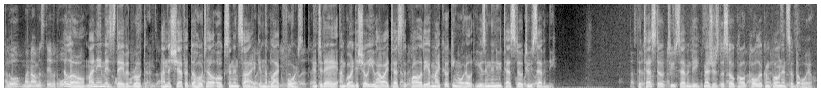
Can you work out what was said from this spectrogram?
Hello, my name is David Rota. I'm the chef at the Hotel Ochsen in Saig in the Black Forest, and today I'm going to show you how I test the quality of my cooking oil using the new Testo 270. The Testo 270 measures the so-called polar components of the oil.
